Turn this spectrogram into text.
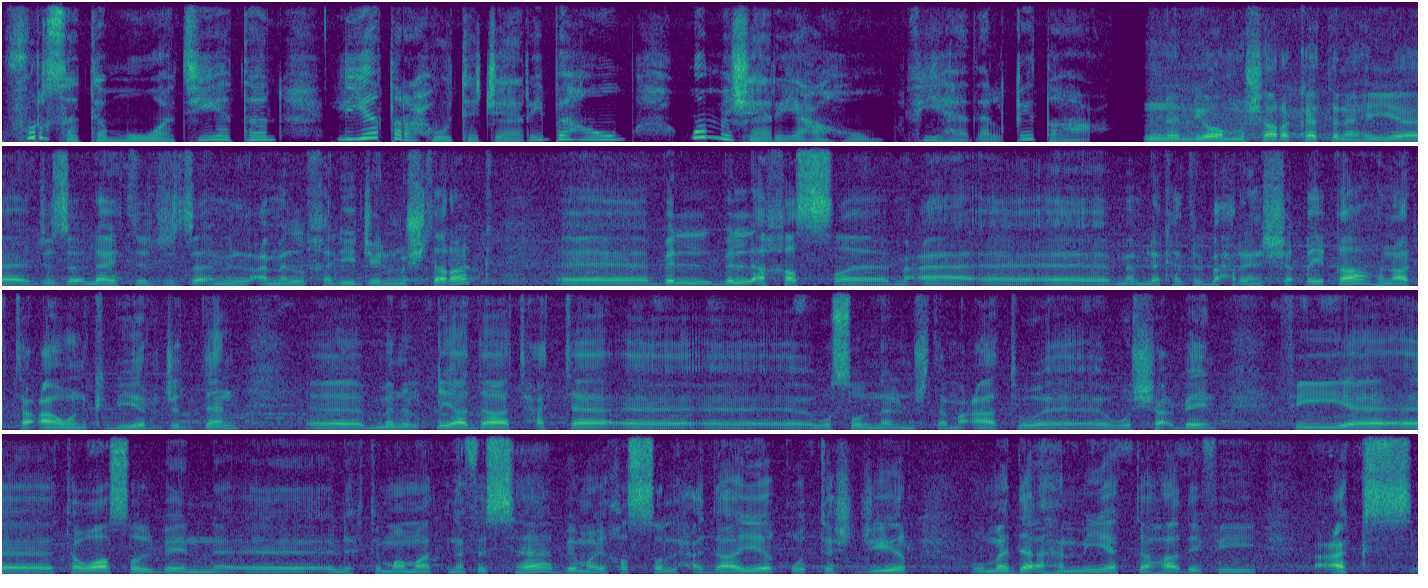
فرصة مواتية ليطرحوا تجاربهم ومشاريعهم في هذا القطاع. اليوم مشاركتنا هي جزء لا يتجزأ من العمل الخليجي المشترك آه، بالأخص مع آه، آه، مملكة البحرين الشقيقة. هناك تعاون كبير جدا من القيادات حتى وصولنا للمجتمعات والشعبين. في تواصل بين الاهتمامات نفسها بما يخص الحدائق والتشجير ومدى أهميتها هذه في عكس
